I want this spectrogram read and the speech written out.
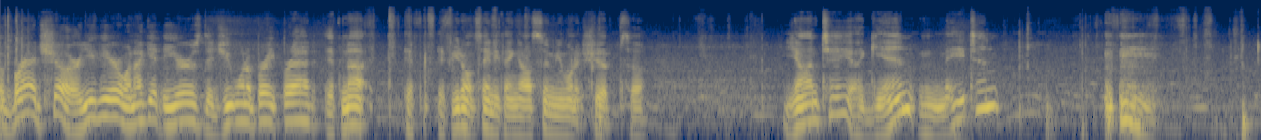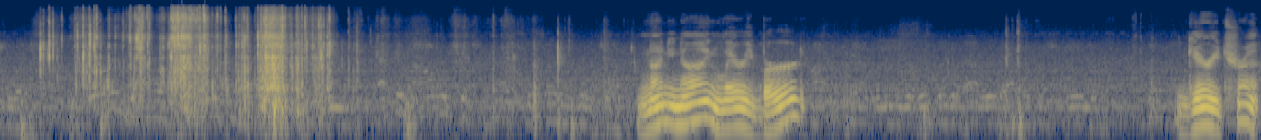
Uh, Brad Shaw, are you here when I get to yours? Did you want to break, Brad? If not, if if you don't say anything, I'll assume you want it shipped. So, Yante again. Maten. 99, Larry Bird. Gary Trent.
